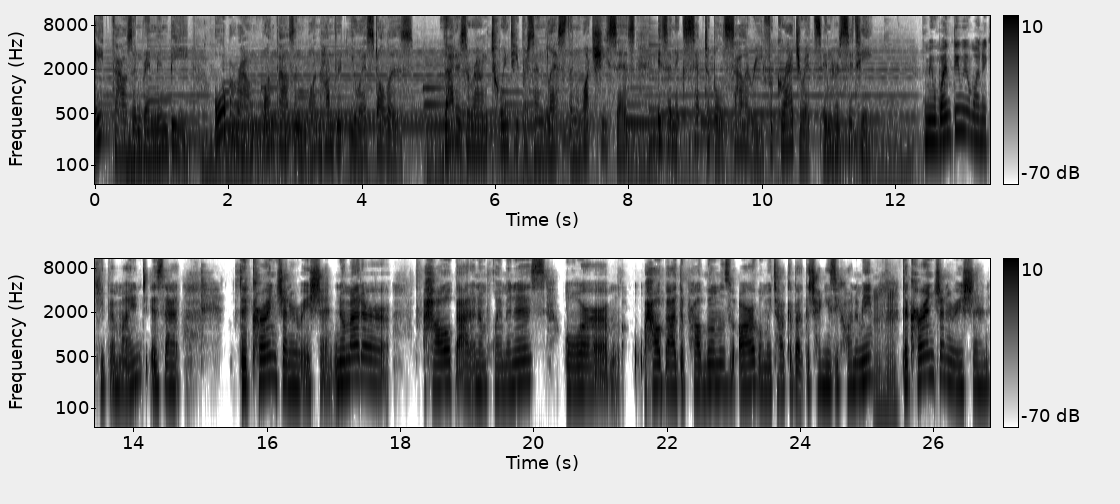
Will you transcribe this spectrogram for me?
8,000 renminbi or around 1,100 US dollars. That is around 20% less than what she says is an acceptable salary for graduates in her city. I mean, one thing we want to keep in mind is that the current generation, no matter how bad unemployment is or how bad the problems are when we talk about the Chinese economy, Mm-hmm. the current generation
